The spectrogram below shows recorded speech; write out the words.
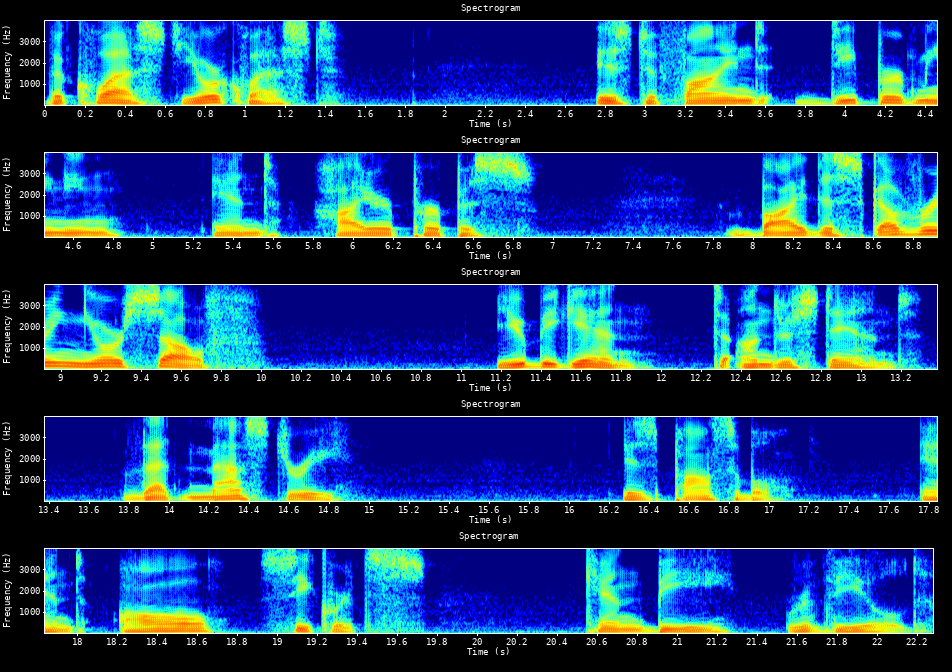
the quest, your quest, is to find deeper meaning and higher purpose. By discovering yourself, you begin to understand that mastery is possible and all secrets can be revealed.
